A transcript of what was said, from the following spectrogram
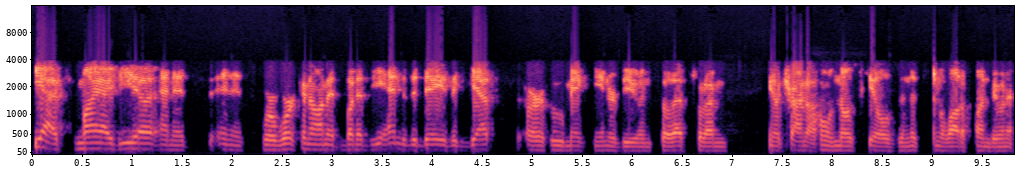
yeah it's my idea and it's and it's we're working on it. But at the end of the day the guests are who make the interview. And so that's what I'm you know, trying to hone those skills. And it's been a lot of fun doing it.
